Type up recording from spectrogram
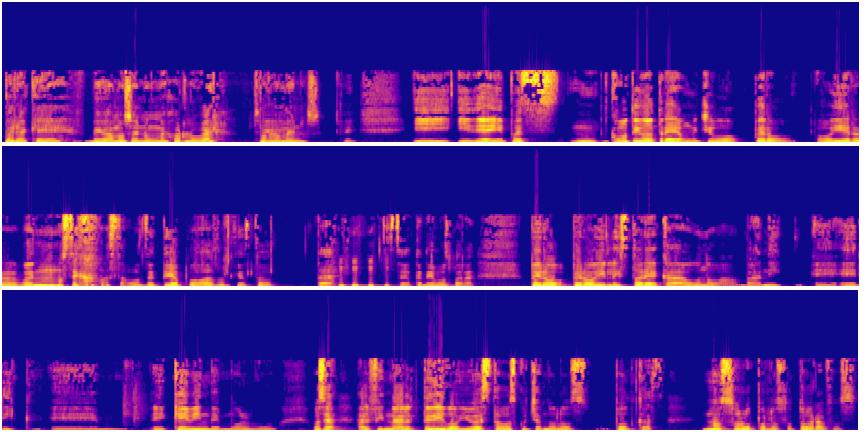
para que vivamos en un mejor lugar, por lo menos. Sí. Y, y de ahí, pues, mm, como te digo, traía un chivo, pero oír, bueno, no sé cómo estamos de tiempo, porque esto, o sea, tenemos para, pero, pero oír la historia de cada uno, Bani, eh, Eric, eh, eh, Kevin de Molbu, o sea, al final, te digo, yo he estado escuchando los podcasts, no solo por los fotógrafos,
